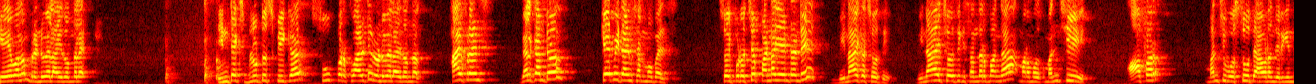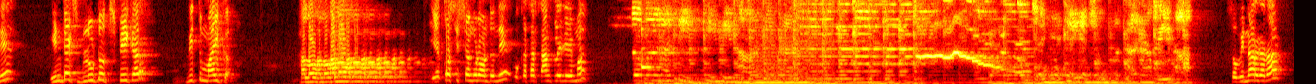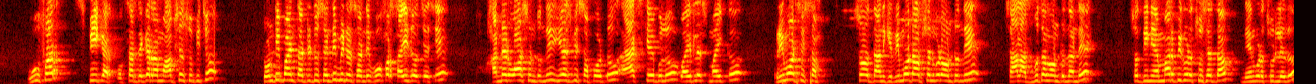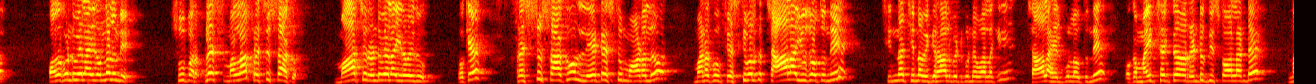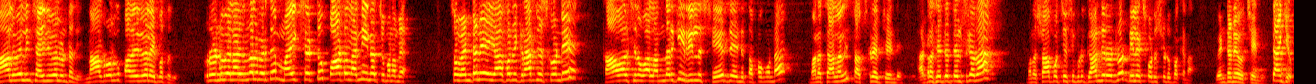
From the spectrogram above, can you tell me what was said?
కేవలం రెండు వేల ఐదు వందలే. Intex Bluetooth speaker super quality రెండు వేల ఐదు వందలు. Hi friends welcome to KP Times and Mobiles so ఇప్పుడు వచ్చే పండగ ఏంటండి? వినాయక చవితి. వినాయక చవితికి సందర్భంగా మనం ఒక మంచి ఆఫర్ మంచి వస్తువు తేవడం జరిగింది. Intex Bluetooth speaker with mic hello hello hello echo system కూడా ఉంటుంది. ఒక్కసారి సాంగ్ ప్లే చేయమ్మా. సో విన్నారు కదా? ఊఫర్ స్పీకర్ ఒకసారి దగ్గర రమ్మ ఆప్షన్ చూపించు. Twenty point thirty two centimetres అండి. ఊఫర్ సైజ్ వచ్చేసి హండ్రెడ్ వాట్స్ ఉంటుంది. USB support aux cable wireless mic remote system so దానికి రిమోట్ ఆప్షన్ కూడా ఉంటుంది. చాలా అద్భుతంగా ఉంటుందండి. సో దీని ఎంఆర్పి కూడా చూసేద్దాం. నేను కూడా చూడలేదు. పదకొండు వేల ఐదు వందలు ఉంది సూపర్. ప్లస్ మళ్ళా ఫ్రెష్ స్టాక్. మార్చ్ రెండు వేల ఇరవై ఐదు. Okay? Fresh stock latest model మనకు ఫెస్టివల్కు చాలా యూజ్ అవుతుంది. చిన్న చిన్న విగ్రహాలు పెట్టుకునే వాళ్ళకి చాలా హెల్ప్ఫుల్ అవుతుంది. ఒక మైక్ సెట్ రెంట్కి తీసుకోవాలంటే నాలుగు వేల నుంచి ఐదు వేలు ఉంటుంది. నాలుగు రోజులకు పదహైదు వేలు అయిపోతుంది. రెండు వేల ఐదు వందలు పెడితే మైక్ సెట్ పాటలు అన్నీ వినొచ్చు మనమే. సో వెంటనే ఈ ఆఫర్ని గ్రాప్ చేసుకోండి. కావాల్సిన వాళ్ళందరికీ రీల్ షేర్ చేయండి తప్పకుండా. మన ఛానల్ని సబ్స్క్రైబ్ చేయండి. అడ్రస్ అయితే తెలుసు కదా? మన షాప్ వచ్చేసి ఇప్పుడు గాంధీ రోడ్లో డీలక్స్ ఫోటో స్టూడియో పక్కన. వెంటనే వచ్చేయండి. Thank you.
